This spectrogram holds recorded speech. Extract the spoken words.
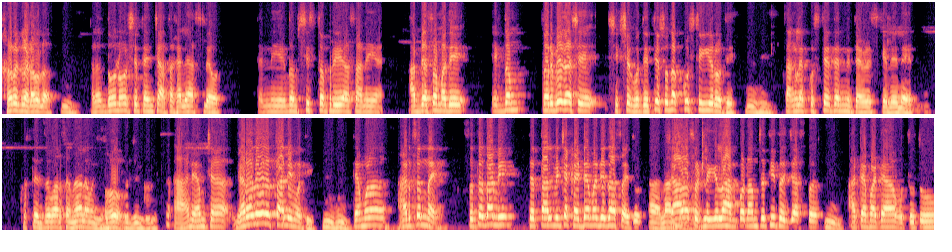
खरं घडवलं. कारण दोन वर्ष त्यांच्या हाताखाली असल्यावर त्यांनी एकदम शिस्तप्रिय असं आणि अभ्यासामध्ये एकदम तरबेज असे शिक्षक होते ते सुद्धा कुस्तीगीर होते हं, हं. चांगल्या कुस्त्या त्यांनी त्यावेळेस केलेल्या आहेत कुस्त्यांचा वारसा मिळाला म्हणजे हो. गुरुजींकडून आणि आमच्या घराजवळच तालीम होती. त्यामुळं अडचण नाही सतत आम्ही त्या तालमीच्या खड्ड्यामध्येच असायचो. शाळा सुटली की लहानपण आमचं तिथंच जास्त. आट्यापाट्या होतो तो.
